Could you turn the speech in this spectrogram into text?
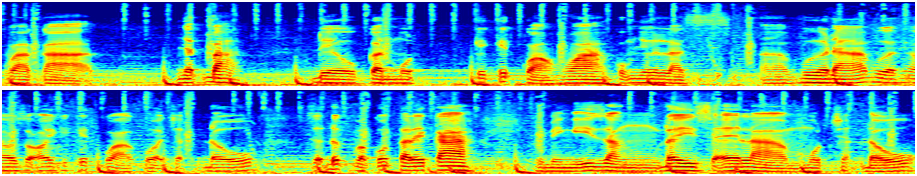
và cả Nhật Bản đều cần một cái kết quả hòa cũng như là à, vừa đá vừa theo dõi cái kết quả của trận đấu giữa Đức và Costa Rica thì mình nghĩ rằng đây sẽ là một trận đấu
